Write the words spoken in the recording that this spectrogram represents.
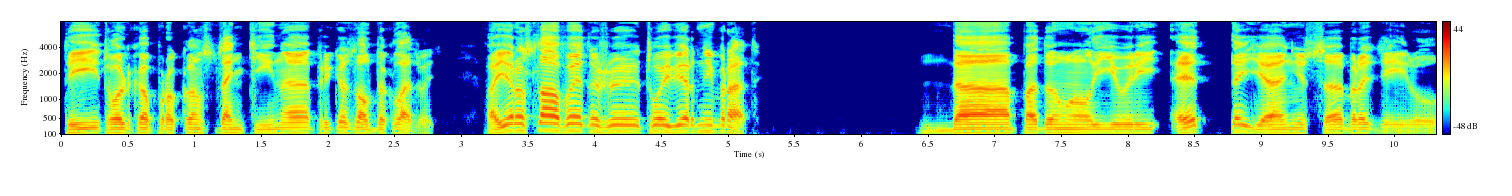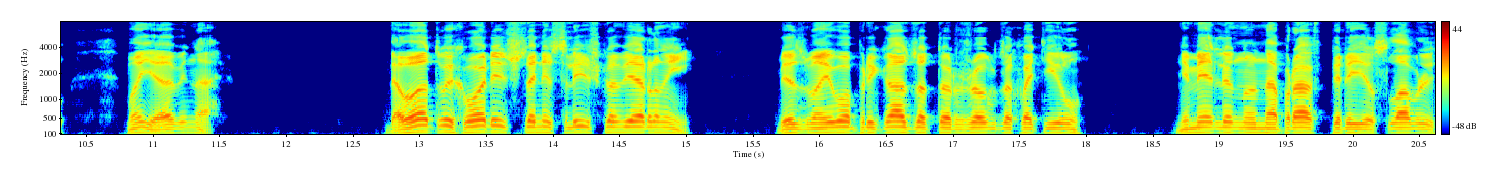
ты только про Константина приказал докладывать. А Ярослав — это же твой верный брат. Да, — подумал Юрий, — это я не сообразил. Моя вина. Да вот выходит, что не слишком верный. Без моего приказа торжок захватил. Немедленно направь Переяславль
